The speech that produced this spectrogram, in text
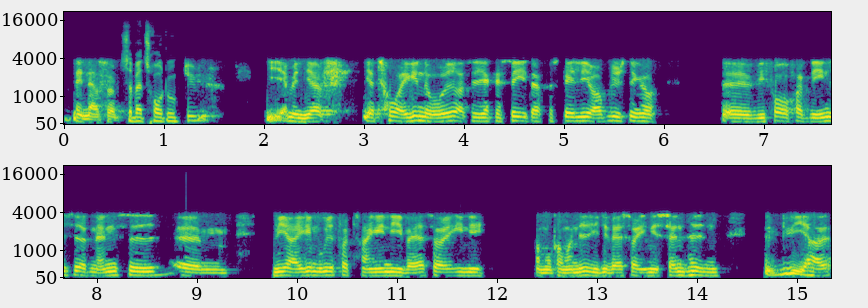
Men altså... Så hvad tror du? Jamen, jeg, jeg tror ikke noget. Altså, jeg kan se, at der er forskellige oplysninger, øh, vi får fra den ene side og den anden side. Øh, vi har ikke mulighed for at trænge ind i, hvad så egentlig, når man kommer ned i det, hvad så egentlig sandheden. Vi har,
